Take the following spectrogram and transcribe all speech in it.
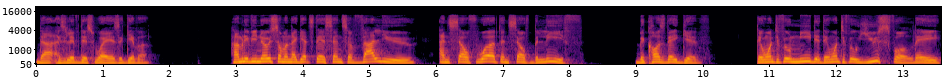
that has lived this way as a giver? How many of you know someone that gets their sense of value and self worth and self belief because they give? They want to feel needed, they want to feel useful, they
